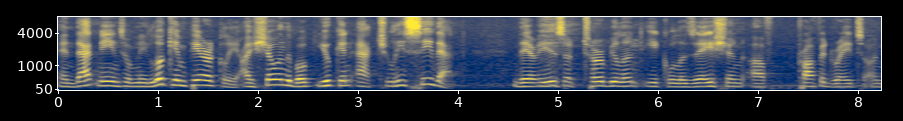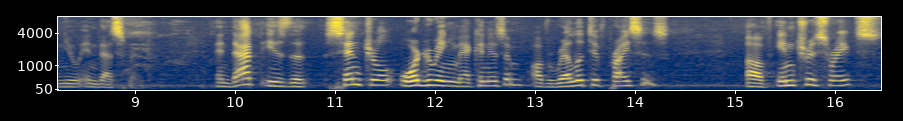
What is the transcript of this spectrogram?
And that means when we look empirically, I show in the book, you can actually see that. There is a turbulent equalization of profit rates on new investment. And that is the central ordering mechanism of relative prices, of interest rates,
